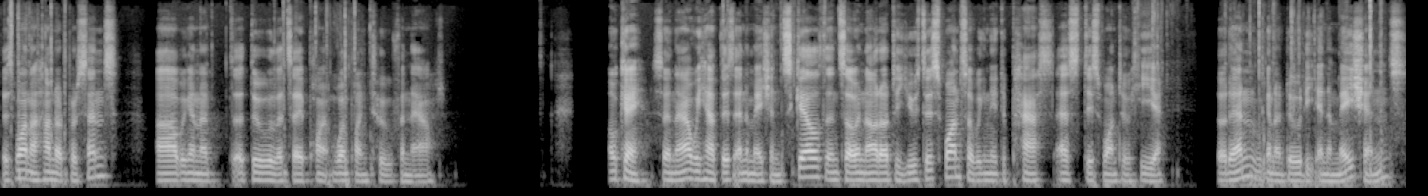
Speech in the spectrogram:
this one 100 percent. Uh we're gonna do let's say point 1.2 for now. Okay so now we have this animation scaled and so in order to use this one so we need to pass as this one to here so then we're gonna do the animations.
